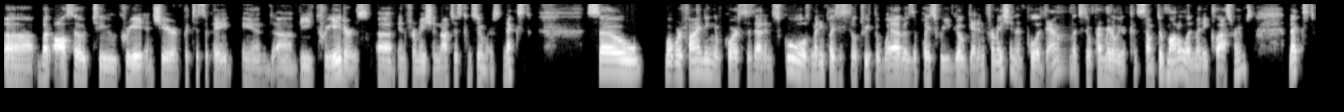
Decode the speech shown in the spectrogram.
uh, but also to create and share and participate and uh, be creators of information, not just consumers. Next. So what we're finding, of course, is that in schools, many places still treat the web as a place where you go get information and pull it down. That's still primarily a consumptive model in many classrooms. Next.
